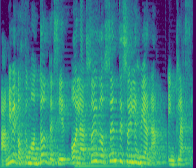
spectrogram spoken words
A mí me costó un montón decir, hola, soy docente, soy lesbiana, en clase.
